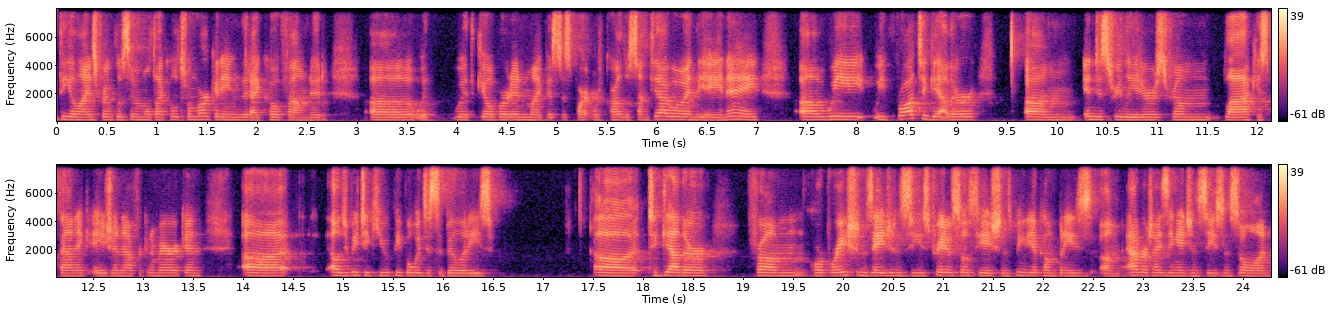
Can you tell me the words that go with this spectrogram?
the Alliance for Inclusive and Multicultural Marketing that I co-founded uh, with with Gilbert and my business partner Carlos Santiago and the ANA, uh, we we brought together um, industry leaders from Black, Hispanic, Asian, African American, uh, LGBTQ people with disabilities uh, together from corporations, agencies, trade associations, media companies, um, advertising agencies, and so on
